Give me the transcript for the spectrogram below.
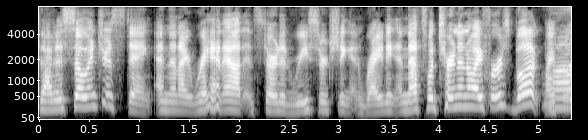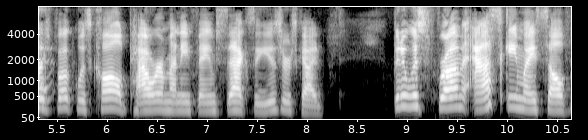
that is so interesting. And then I ran out and started researching and writing. And that's what turned into my first book. My what? first book was called Power, Money, Fame, Sex, a user's guide. But it was from asking myself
